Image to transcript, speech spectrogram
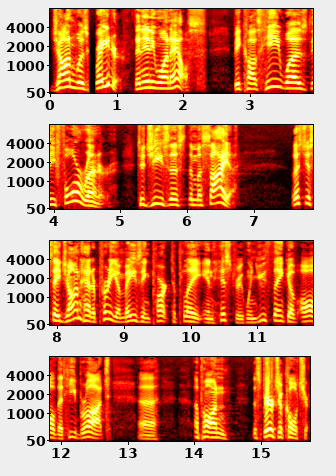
John was greater than anyone else because he was the forerunner to Jesus the Messiah. Let's just say John had a pretty amazing part to play in history when you think of all that he brought uh, upon the spiritual culture.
